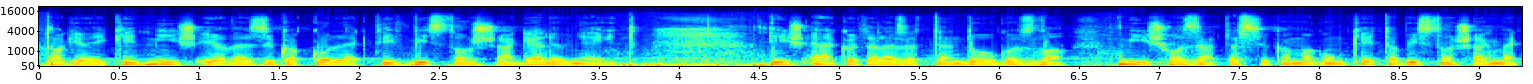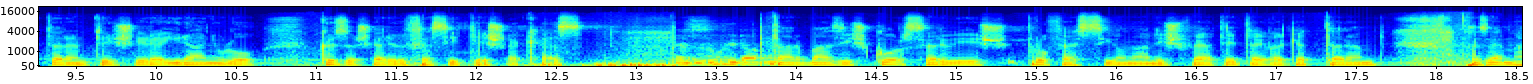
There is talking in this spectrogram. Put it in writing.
tagjaiként mi is élvezzük a kollektív biztonság előnyeit és elkötelezetten dolgozva mi is hozzátesszük a magunkét a biztonság megteremtésére irányuló közös erőfeszítésekhez. Ez az új raktárbázis korszerű és professzionális feltételeket teremt az MH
